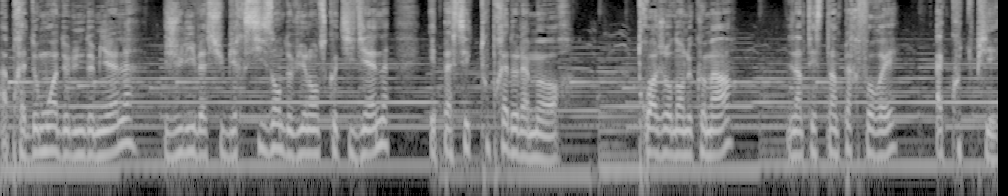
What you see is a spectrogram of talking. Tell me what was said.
Après deux mois de lune de miel, Julie va subir six ans de violences quotidiennes et passer tout près de la mort. Trois jours dans le coma, l'intestin perforé, à coups de pied.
